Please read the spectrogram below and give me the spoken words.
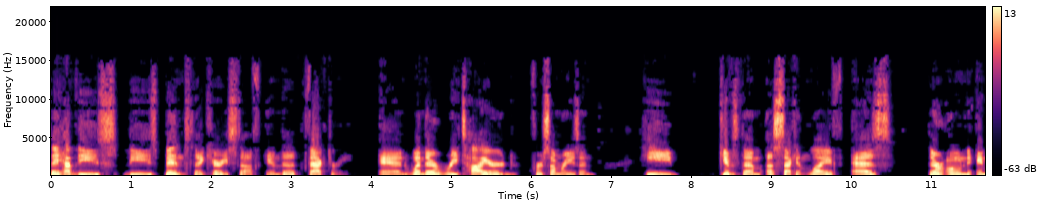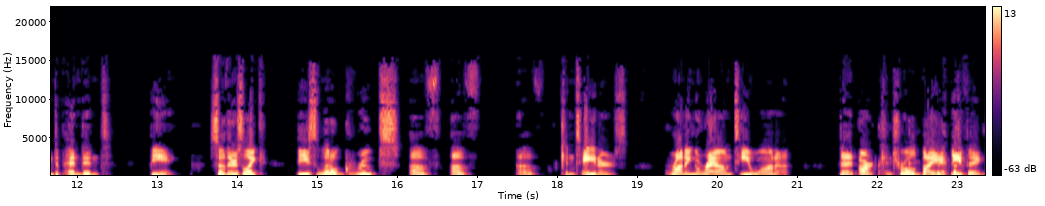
they have these these bins that carry stuff in the factory. And when they're retired for some reason he gives them a second life as their own independent being. So there's like these little groups of of of containers running around Tijuana that aren't controlled by anything.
